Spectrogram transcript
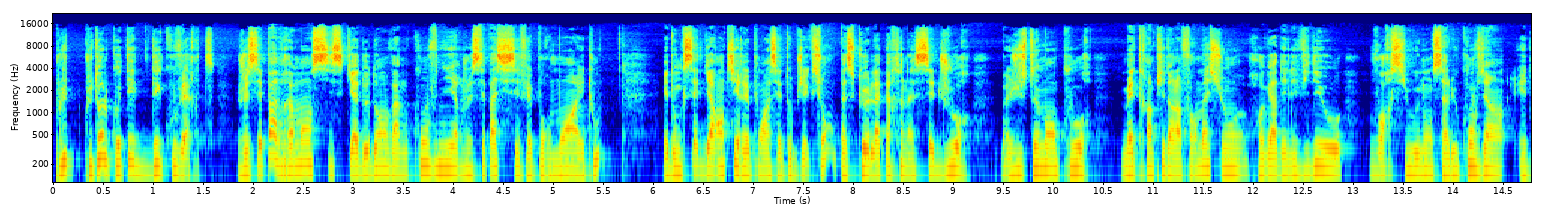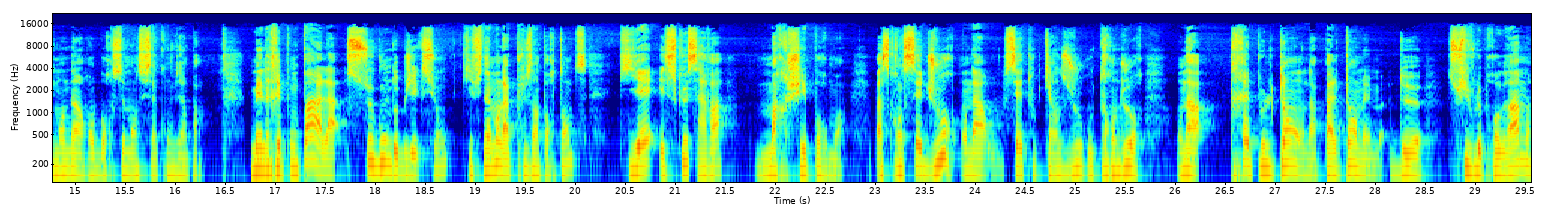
Plutôt le côté découverte. Je ne sais pas vraiment si ce qu'il y a dedans va me convenir, je ne sais pas si c'est fait pour moi et tout. Et donc cette garantie répond à cette objection, parce que la personne a 7 jours bah, justement pour mettre un pied dans la formation, regarder les vidéos, voir si ou non ça lui convient et demander un remboursement si ça convient pas. Mais elle répond pas à la seconde objection, qui est finalement la plus importante, qui est est-ce que ça va marcher pour moi Parce qu'en 7 jours, on a 7 ou 15 jours ou 30 jours, on a très peu le temps, on n'a pas le temps même de suivre le programme,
